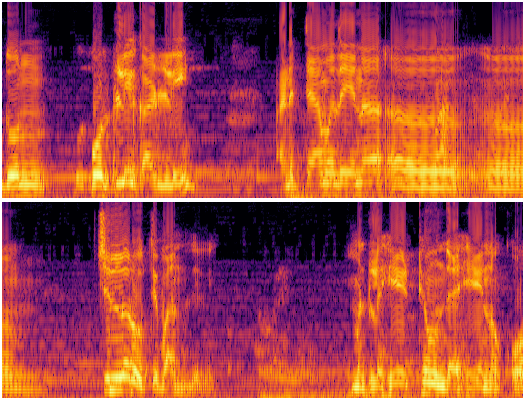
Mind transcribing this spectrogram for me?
दोन पोटली काढली आणि त्यामध्ये ना चिल्लर होती बांधलेली. म्हटलं हे ठेवून द्या हे नको.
